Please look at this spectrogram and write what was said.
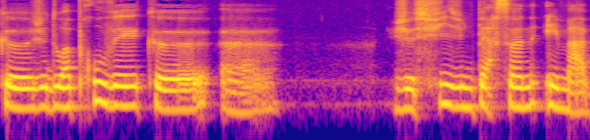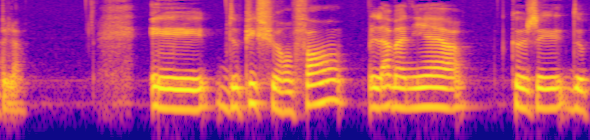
que je dois prouver que euh, je suis une personne aimable. Et depuis que je suis enfant, la manière que j'ai de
